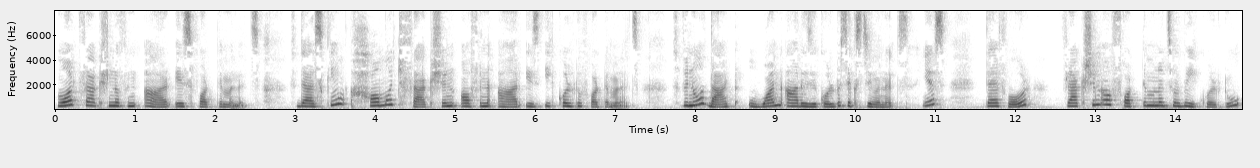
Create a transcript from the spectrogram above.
what fraction of an hour is 40 minutes? So they're asking how much fraction of an hour is equal to 40 minutes. So we know that 1 hour is equal to 60 minutes. Yes, therefore fraction of 40 minutes will be equal to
